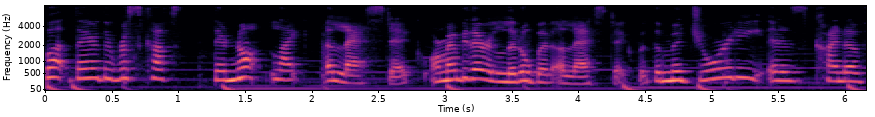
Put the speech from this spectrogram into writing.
but they're the wrist cuffs they're not like elastic, or maybe they're a little bit elastic, but the majority is kind of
